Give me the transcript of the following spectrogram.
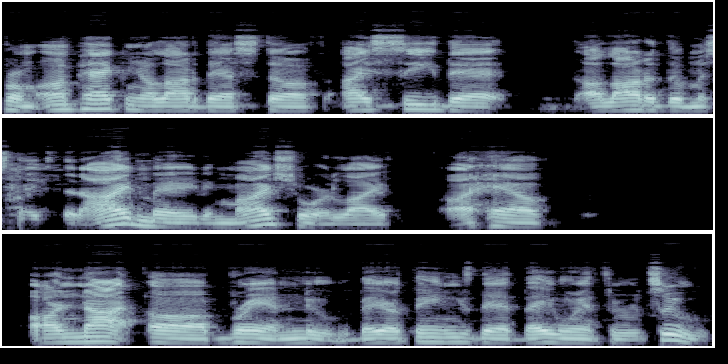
From unpacking a lot of that stuff, I see that a lot of the mistakes that I made in my short life I have are not uh, brand new. They are things that they went through too.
